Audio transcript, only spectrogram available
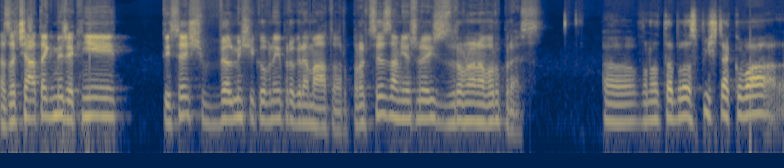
Na začátek mi řekni, ty jsi velmi šikovný programátor. Proč se zaměřuješ zrovna na WordPress? Uh, ono to bylo spíš taková, uh,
